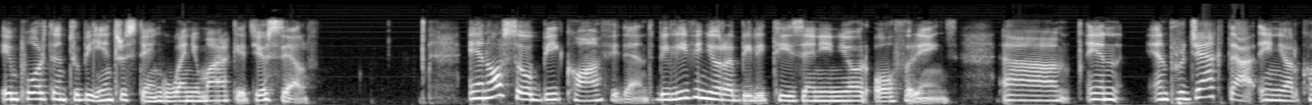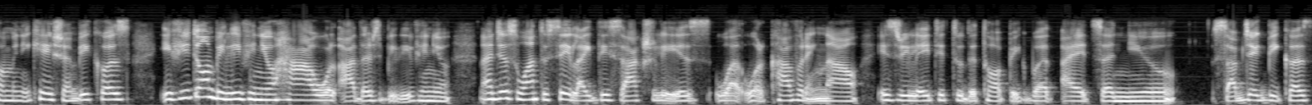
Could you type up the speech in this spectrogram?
important to be interesting when you market yourself. And also be confident, believe in your abilities and in your offerings. Um, and and project that in your communication because if you don't believe in you how will others believe in you? And i just want to say like this actually is what we're covering now is related to the topic but I, it's a new subject because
